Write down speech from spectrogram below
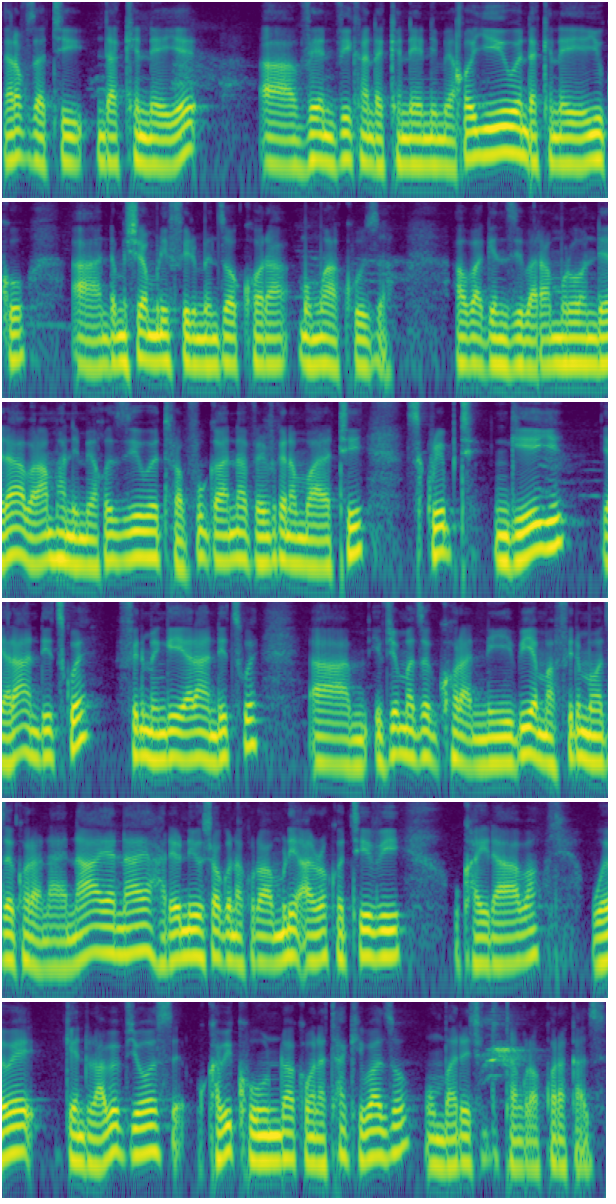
naravuze ati ndakeneye uh, ven vika ndakeneye nimero yiwe ndakeneye yuko uh, ndamushyira muri filime nzokora mu mwaka uza. Abo bagenzi baramurondera barampa nimero ziwe turavugana. Ven vika namubara ati script ngiyi yaranditswe filime ngiyi yaranditswe um, ivyo maze gukora ni ibi amafilime maze gukora naya naya naya hariyo niyo ushobora guna kuraba muri aroko tv ukayiraba. Wewe genda urabe vyose ukabikunda ukabona ata kibazo umbarire ico dutangura gukora akazi.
